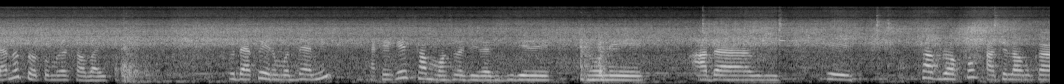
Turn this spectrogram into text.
জানো তো? তোমরা সবাই তো দেখো, এর মধ্যে আমি এক একে সব মশলা দিলাম। জিরে, ধনে, আদা, পেস্ট, সব রকম কাঁচা লঙ্কা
